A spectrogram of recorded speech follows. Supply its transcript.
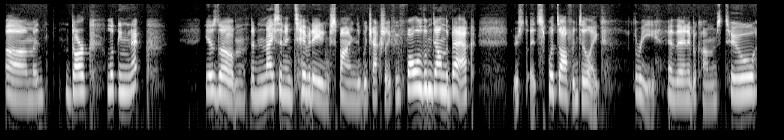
um, dark looking neck he has the, um, the nice and intimidating spine, which actually, if you follow them down the back, there's it splits off into like three, and then it becomes two,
